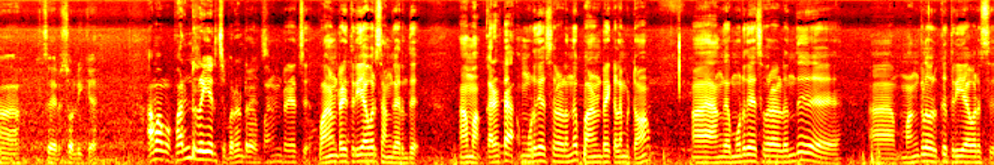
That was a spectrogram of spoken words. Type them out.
ஆ சரி சொல்லிக்க. ஆமாம் ஆமாம் பன்னெண்டு ஆயிடுச்சு பன்னெண்டு ஆயிடுச்சு பன்னெண்டரை ஆச்சு பன்னெண்டரை த்ரீ ஹவர்ஸ் அங்கே இருந்து. ஆமாம் கரெக்டாக முருதேஸ்வரிலேருந்து பன்னெண்டரை கிளம்பிட்டோம். அங்கே முருதேஸ்வரிலேருந்து மங்களூருக்கு த்ரீ ஹவர்ஸு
